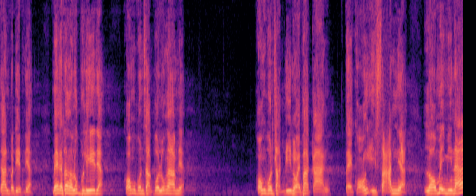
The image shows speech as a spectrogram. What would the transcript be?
ชาญประดิษฐ์เนี่ยแม้กระทั่งลบบุรีเนี่ย ของอุบลศักดิ์บัวหลวงงามเนี่ยของอุบลศักดิ์ดีหน่อยภาคกลาง แต่ของอีสานเนี่ยเราไม่มีน้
